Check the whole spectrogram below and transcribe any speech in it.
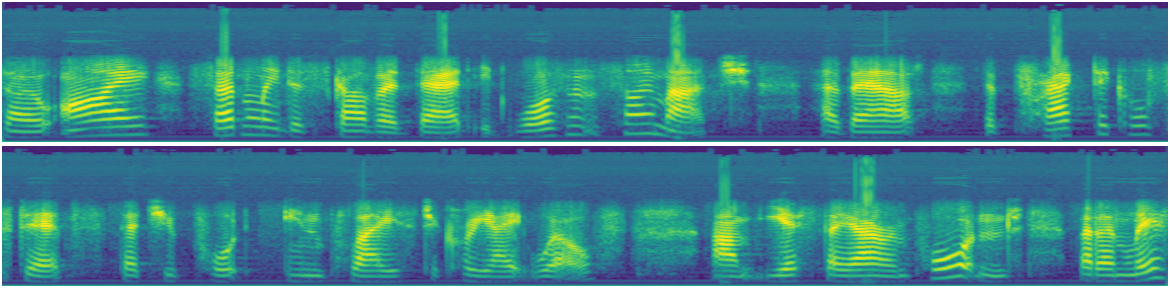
so I suddenly discovered that it wasn't so much about the practical steps that you put in place to create wealth. Um, yes, they are important, but unless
